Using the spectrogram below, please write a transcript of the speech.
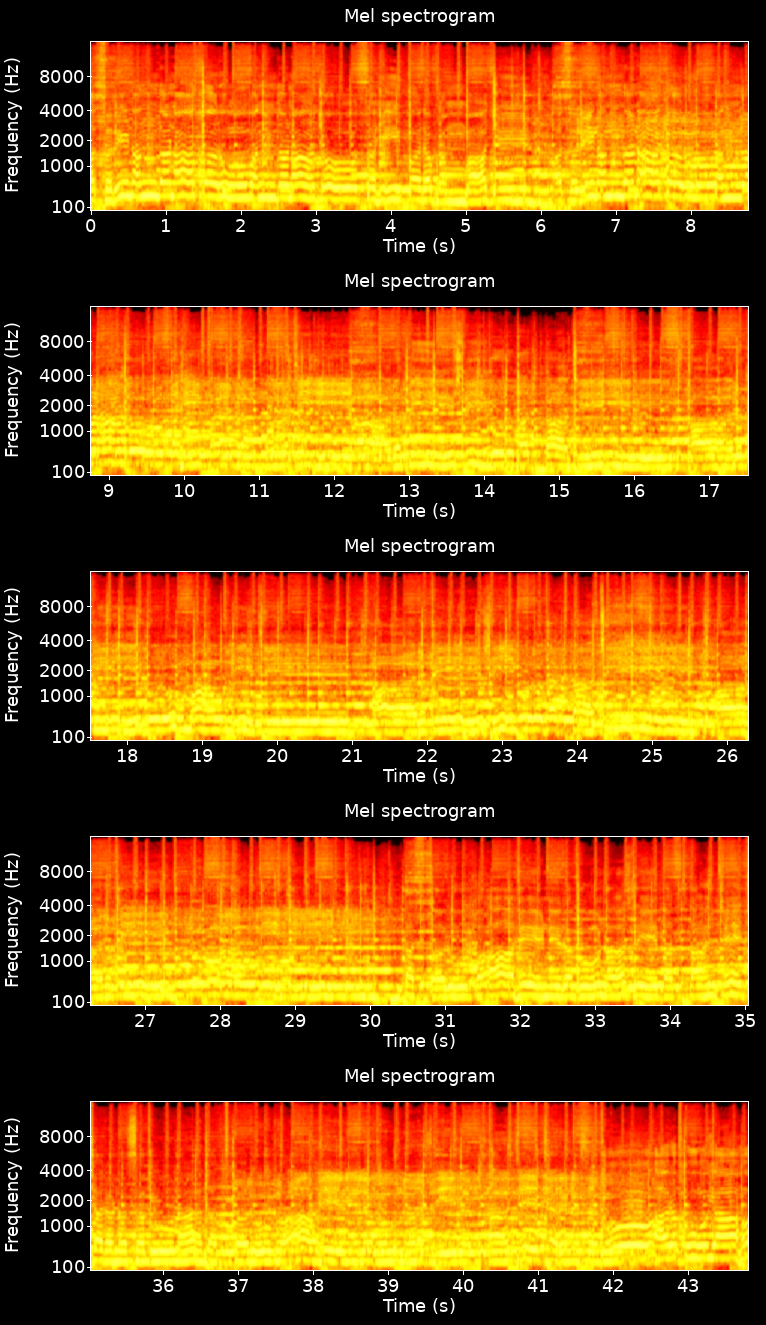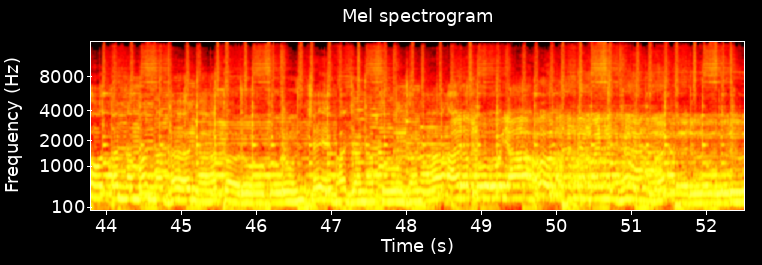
अतरी नंदना करू वंदना ज्योतही परब्रह्माची. अतरी नंदना करू वंदना ज्योतही परब्रह्माची. आरती श्री गुरुदत्ताची. श्री दत्तांचे चरण सगुण दत्तरूप आहे आहे निर्गुण. श्री दत्ताचे चरण ओ सगो अर्पूया हो तन मन धन करू गुरूंचे भजन पूजन. अर्पू या हो तन मन धन करू पूजन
